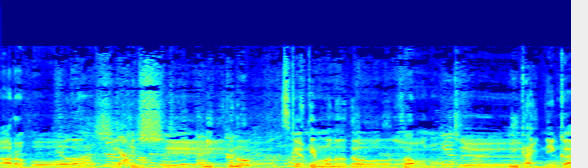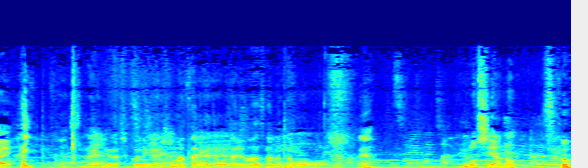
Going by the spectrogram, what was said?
アラフォー男子決死ニックの漬物どうぞ。の12 2回。2回。はい。ですねよろしくお願いします。ありがとうございますあなたも。ね。ロシアの、そう。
